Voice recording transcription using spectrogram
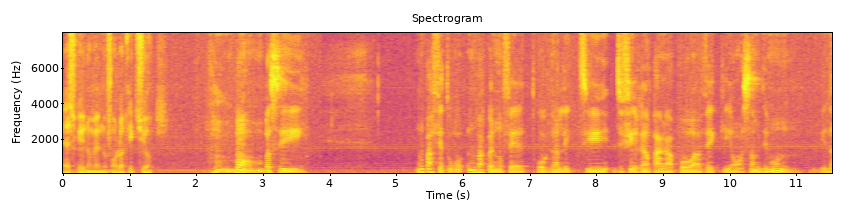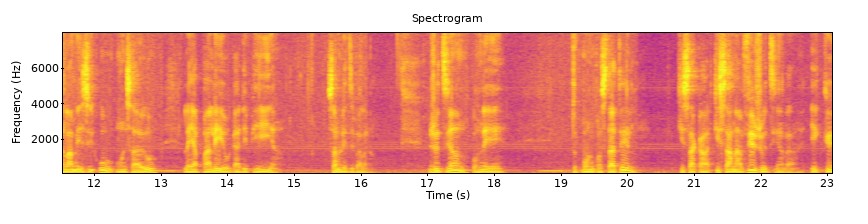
Est-ce que nous-mêmes nous faisons l'autre lecture? Hmm, Bon, parce que nous pas fait trop, nous pas nous faire trop grande lecture différent par rapport avec l'ensemble des mondes dans la mesure où monde le ap pale yo gade peyi an. Sa nou le di bala. Jodi an, konen tout moun konstate ki sa, ki sa na vu jodi an la e ke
